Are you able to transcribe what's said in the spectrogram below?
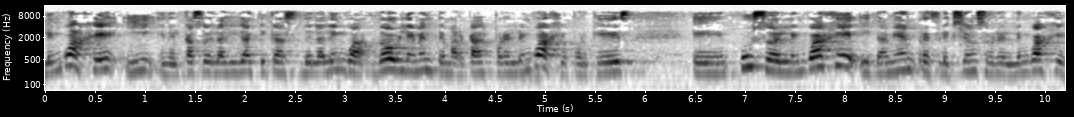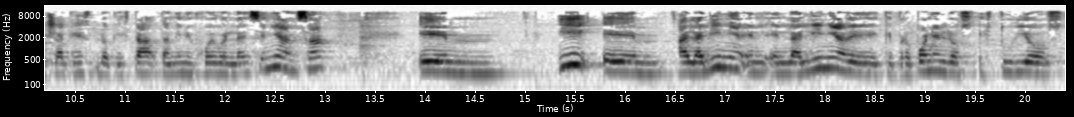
lenguaje y en el caso de las didácticas de la lengua doblemente marcadas por el lenguaje, porque es eh, uso del lenguaje y también reflexión sobre el lenguaje, ya que es lo que está también en juego en la enseñanza. Em, y em, a la línea, en, la línea de, que proponen los estudios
